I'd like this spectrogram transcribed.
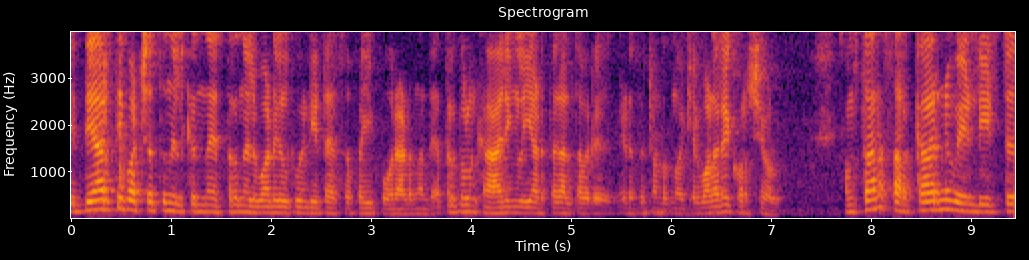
വിദ്യാർത്ഥി പക്ഷത്ത് നിൽക്കുന്ന എത്ര നിലപാടുകൾക്ക് വേണ്ടിയിട്ട് എസ് എഫ് ഐ പോരാടുന്നുണ്ട്? എത്രത്തോളം കാര്യങ്ങൾ ഈ അടുത്ത കാലത്ത് അവർ എടുത്തിട്ടുണ്ടെന്ന് നോക്കിയാൽ വളരെ കുറച്ചേ ഉള്ളൂ. സംസ്ഥാന സർക്കാരിന് വേണ്ടിയിട്ട്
